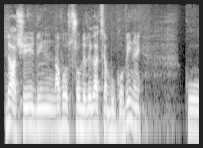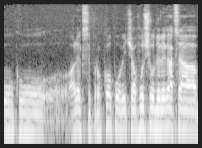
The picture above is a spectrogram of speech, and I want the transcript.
Da, și din, a fost și o delegație a Bucovinei cu, cu Alexe Procopovici, au fost și o delegație a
